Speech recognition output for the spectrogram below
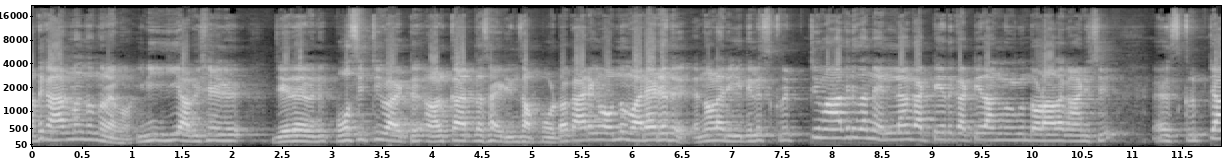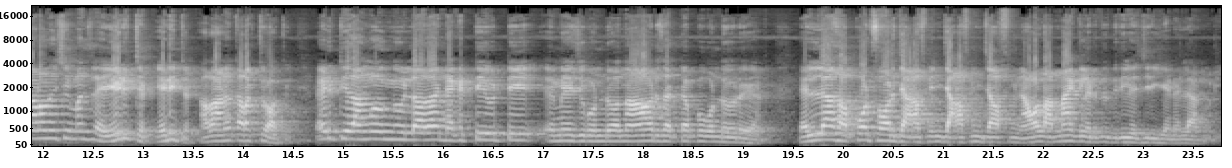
അത് കാരണം എന്തെന്ന് പറയുമോ ഇനി ഈ അഭിഷേക് ജയദേവന് പോസിറ്റീവായിട്ട് ആൾക്കാരുടെ സൈഡിൽ നിന്ന് സപ്പോർട്ടോ കാര്യങ്ങളോ ഒന്നും വരരുത് എന്നുള്ള രീതിയിൽ സ്ക്രിപ്റ്റ് മാതിരി തന്നെ എല്ലാം കട്ട് ചെയ്ത് കട്ട് ചെയ്ത് അങ്ങും ഇങ്ങും തൊടാതെ കാണിച്ച് സ്ക്രിപ്റ്റ് ആണോ എന്ന് വെച്ചാൽ മനസ്സിലായി. എഡിറ്റഡ് എഡിറ്റഡ് അതാണ് കറക്റ്റ് വാക്ക്. എഡിറ്റ് ചെയ്ത് അങ്ങും ഇങ്ങും ഇല്ലാതെ നെഗറ്റിവിറ്റി ഇമേജ് കൊണ്ടുവന്ന ആ ഒരു സെറ്റപ്പ് കൊണ്ടുവരികയാണ്. എല്ലാ സപ്പോർട്ട് ഫോർ ജാസ്മിൻ ജാസ്മിൻ ജാസ്മിൻ. അവളുടെ അണ്ണാക്കിലെടുത്ത് തിരി വെച്ചിരിക്കുകയാണ് എല്ലാം കൂടി.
